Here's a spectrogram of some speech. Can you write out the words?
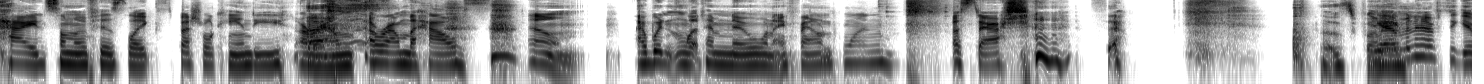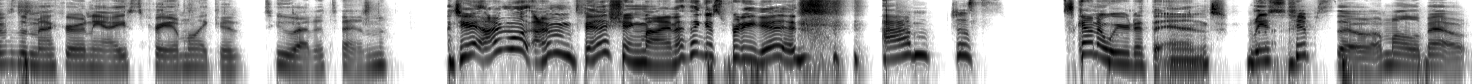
hide some of his like special candy around around the house. Um I wouldn't let him know when I found one, a stash. so That's funny. Yeah, I'm gonna have to give the macaroni ice cream like a two out of ten. Dude, I'm I'm finishing mine. I think it's pretty good. I'm just It's kind of weird at the end. These chips, though, I'm all about.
